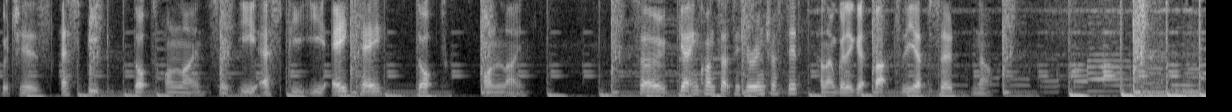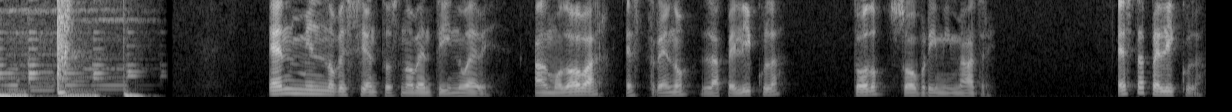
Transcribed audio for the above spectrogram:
which is espeak.online. So E S P E A K dot online. So get in contact if you're interested, and I'm going to get back to the episode now. En 1999, Almodóvar estrenó la película Todo sobre mi madre. Esta película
